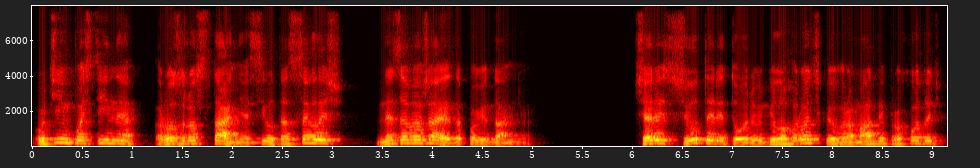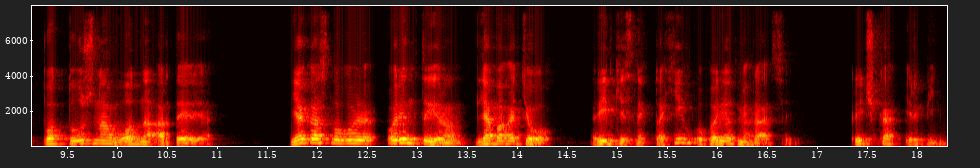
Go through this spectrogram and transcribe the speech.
Утім, постійне розростання сіл та селищ не заважає заповіданню. Через цю територію Білогородської громади проходить потужна водна артерія, яка слугує орієнтиром для багатьох рідкісних птахів у період міграції річка Ірпінь.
